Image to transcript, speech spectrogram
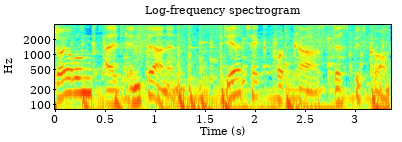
Steuerung Alt Entfernen, der Tech-Podcast des Bitkom.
